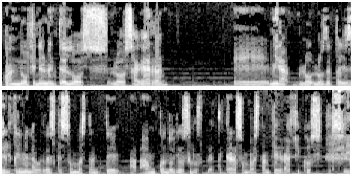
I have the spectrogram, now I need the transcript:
Cuando finalmente los, los agarran, eh, mira, los detalles del crimen la verdad es que son bastante, aun cuando yo se los platicara, son bastante gráficos. Sí.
